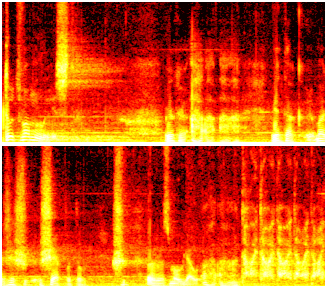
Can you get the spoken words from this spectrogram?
Тут вам лист. Він каже, а, а, а. Він так майже шепотом розмовляв. А, а, давай, давай, давай, давай, давай,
